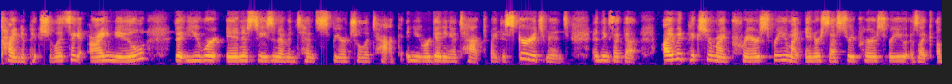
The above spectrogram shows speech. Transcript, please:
kind of picture. Let's say I knew that you were in a season of intense spiritual attack and you were getting attacked by discouragement and things like that. I would picture my prayers for you, my intercessory prayers for you as like a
